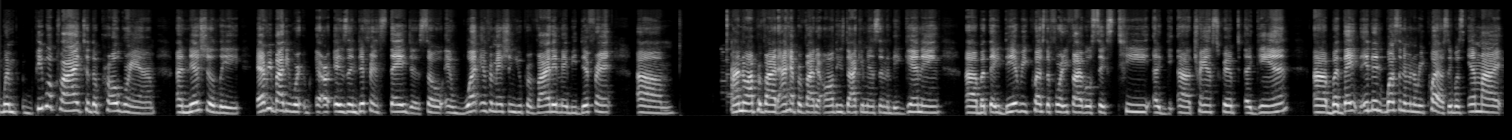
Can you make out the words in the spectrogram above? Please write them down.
when people applied to the program initially everybody were is in different stages. So and what information you provided may be different. Um i know i provide i have provided all these documents in the beginning uh, but they did request the 4506t uh, transcript again. Uh, but they it didn't wasn't even a request. It was in my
